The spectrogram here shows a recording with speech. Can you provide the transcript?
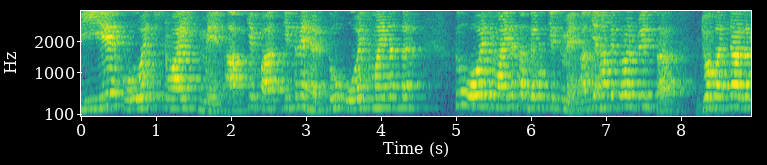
BaOH ट्वाइस में आपके पास कितने हैं? 2OH माइनस है। 2OH माइनस अब देखो किसमें अब यहाँ पे थोड़ा ट्विस्ट था। जो बच्चा अगर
